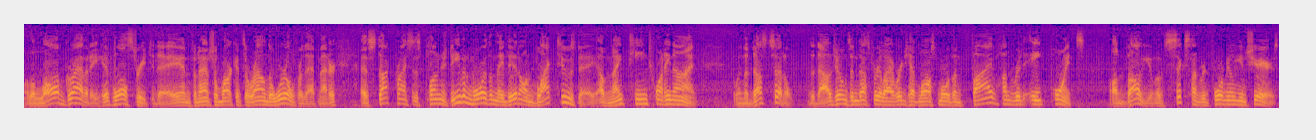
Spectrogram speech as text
Well, the law of gravity hit Wall Street today and financial markets around the world for that matter as stock prices plunged even more than they did on Black Tuesday of 1929. When the dust settled, the Dow Jones Industrial Average had lost more than 508 points on volume of 604 million shares.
